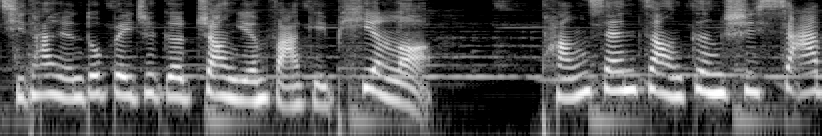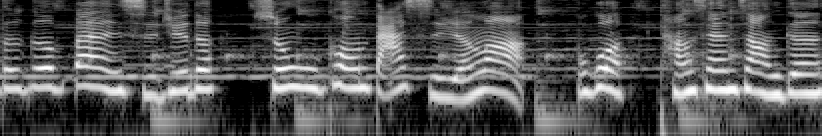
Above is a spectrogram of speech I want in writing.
其他人都被这个障眼法给骗了。唐三藏更是吓得个半死，觉得孙悟空打死人了。不过唐三藏跟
